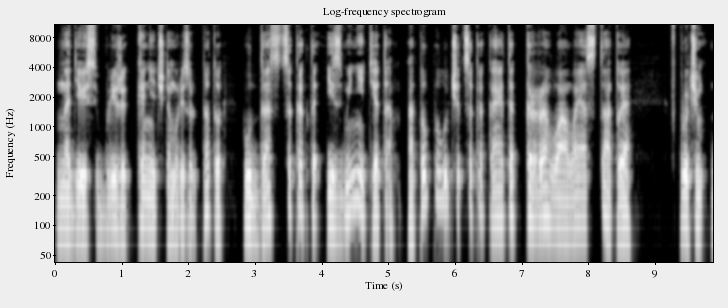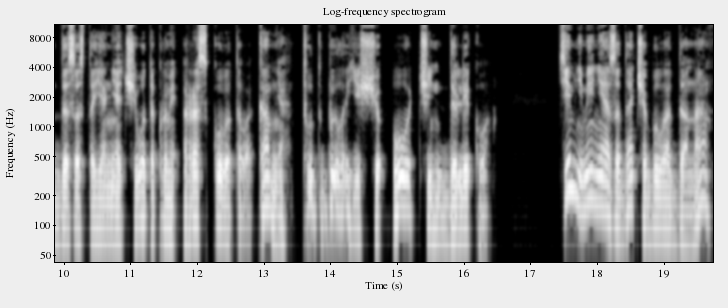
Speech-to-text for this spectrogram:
Надеюсь, ближе к конечному результату удастся как-то изменить это, а то получится какая-то кровавая статуя. Впрочем, до состояния чего-то, кроме расколотого камня, тут было еще очень далеко. Тем не менее, задача была дана,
